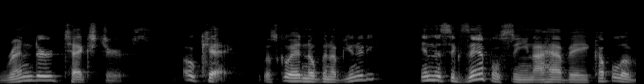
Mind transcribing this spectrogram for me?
Render textures. Okay, let's go ahead and open up Unity. In this example scene, I have a couple of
